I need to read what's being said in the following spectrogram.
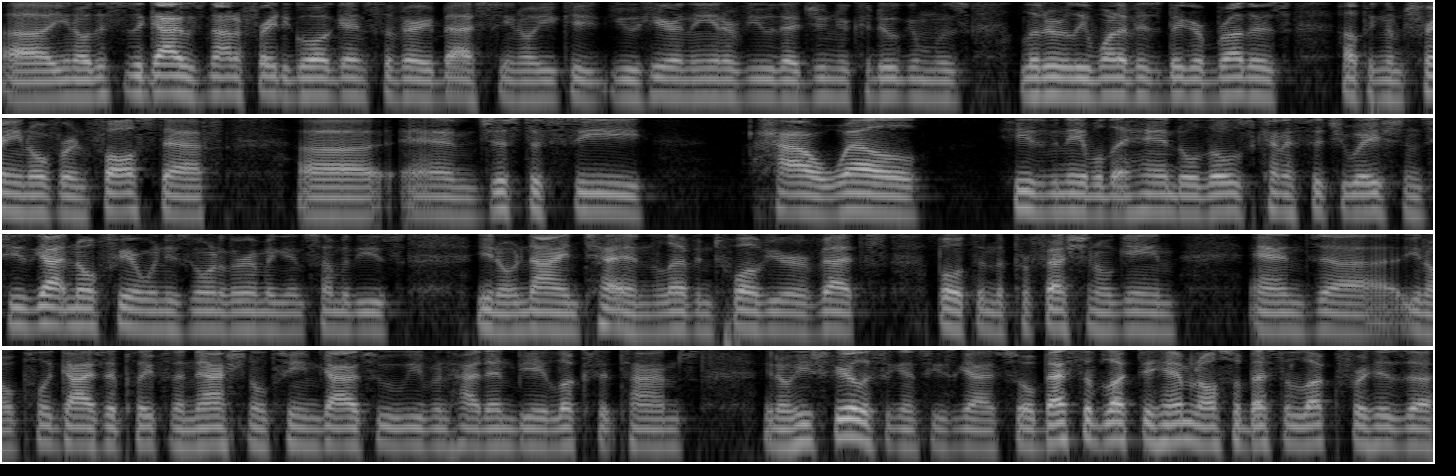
uh, you know, this is a guy who's not afraid to go against the very best. You know, you could you hear in the interview that Junior Cadogan was literally one of his bigger brothers helping him train over in Falstaff, uh, and just to see how well he's been able to handle those kind of situations. He's got no fear when he's going to the rim against some of these, you know, 9, 10, 11, 12 year vets, both in the professional game and, uh, you know, guys that play for the national team, guys who even had NBA looks at times. You know, he's fearless against these guys. So best of luck to him and also best of luck for his, uh,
